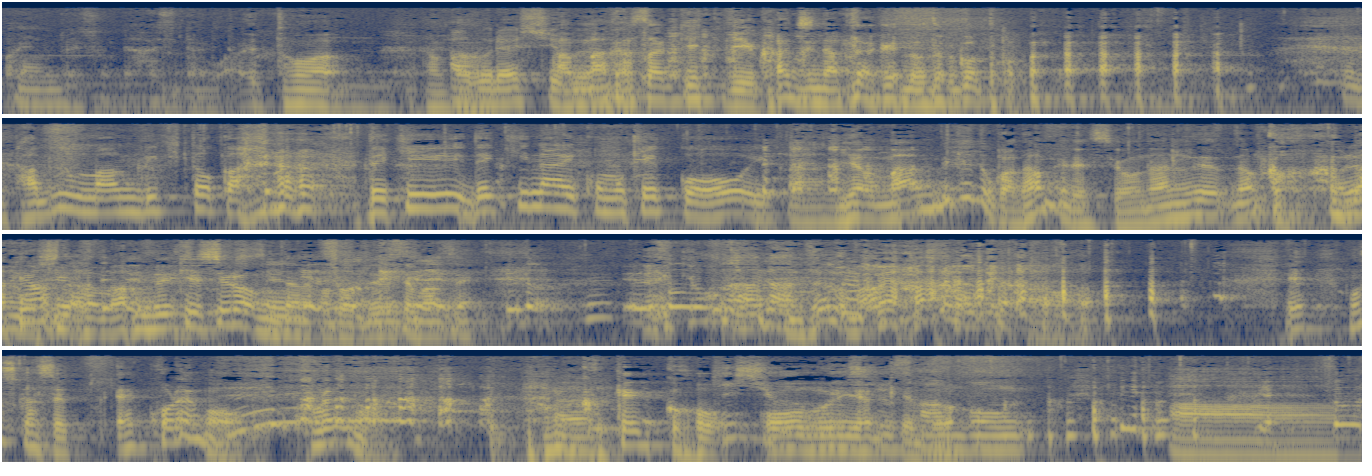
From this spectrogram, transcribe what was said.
バイクで住んで走ったりとか、えっとはアグレッシブ。尼崎っていう感じになったけどどこと。多分万引きとか できできない子も結構多いから。いや万引きとかダメですよ。なんでなんか悩んだら万引きしろみたいなこと出てません。今日なんなん全部満腹して持ってきたのえもしかしてえこれもこれも？なんか結構大ぶりやけ3ど本。あそ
